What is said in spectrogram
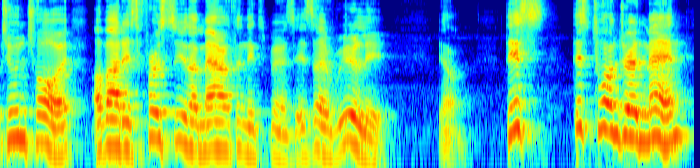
June Choi about his first you know, marathon experience. It's a really, you know, this this 200 men,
